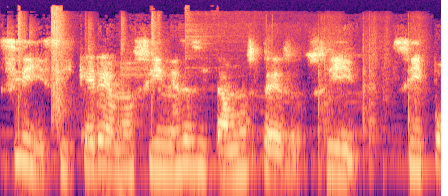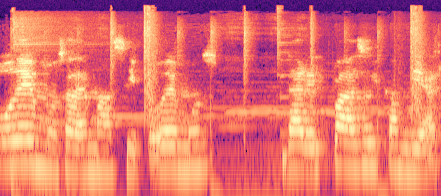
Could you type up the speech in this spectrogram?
sí, sí queremos, sí necesitamos eso, sí, sí podemos, además, sí podemos dar el paso y cambiar?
